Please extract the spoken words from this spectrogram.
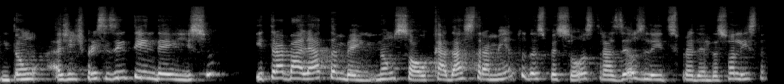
Então a gente precisa entender isso e trabalhar também não só o cadastramento das pessoas, trazer os leads para dentro da sua lista,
